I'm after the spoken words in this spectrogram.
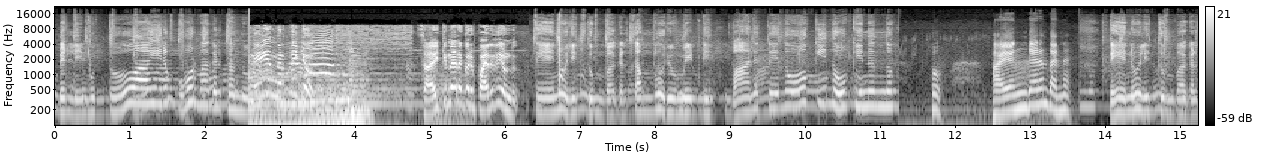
വെള്ളി മുത്തോ ആയിരം ഓർമ്മകൾ തന്നു. സഹിക്കുന്നതിനൊക്കെ ഒരു പരിധിയുണ്ട്. തേനൊലി തുമ്പകൾ തമ്പുരുമിട്ടി വാനത്തെ നോക്കി നോക്കി നിന്നു. ഭയങ്കരം തന്നെ. തേനൊലി തുമ്പകൾ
